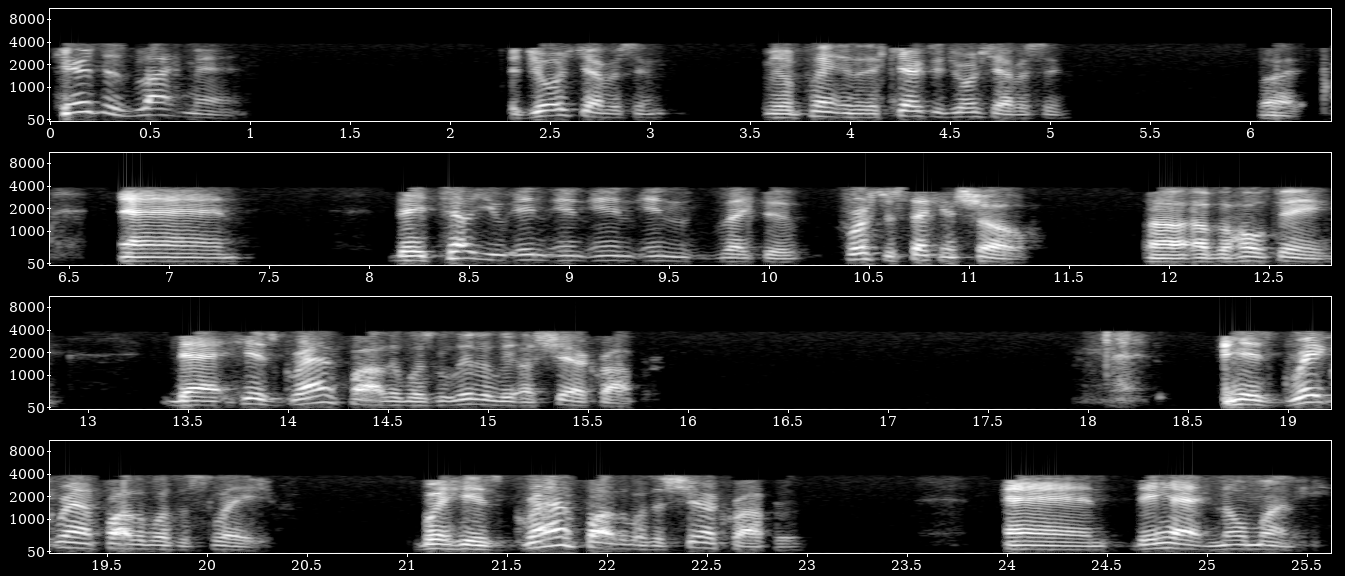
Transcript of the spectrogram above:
here's this black man, George Jefferson, you know, playing the character George Jefferson, right, and they tell you in in in, in like the first or second show uh, of the whole thing that his grandfather was literally a sharecropper. His great grandfather was a slave, but his grandfather was a sharecropper, and they had no money.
